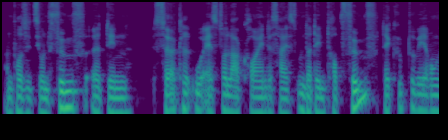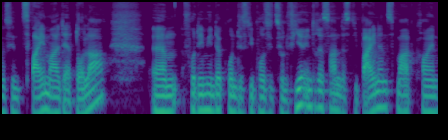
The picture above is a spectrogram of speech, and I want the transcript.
An Position 5 äh, den Circle US-Dollar Coin. Das heißt, unter den Top 5 der Kryptowährungen sind zweimal der Dollar. Ähm, vor dem Hintergrund ist die Position 4 interessant, das ist die Binance Smart Coin.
